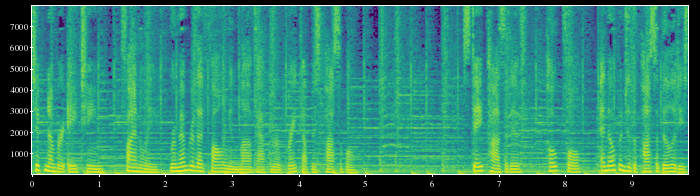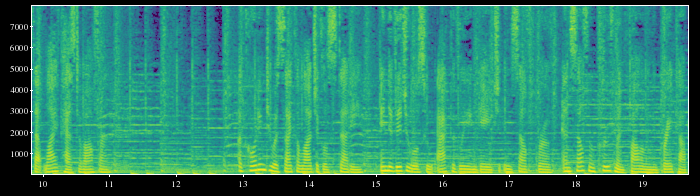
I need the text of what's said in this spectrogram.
Tip number 18 Finally, remember that falling in love after a breakup is possible. Stay positive, hopeful, and open to the possibilities that life has to offer. According to a psychological study, individuals who actively engage in self growth and self improvement following a breakup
